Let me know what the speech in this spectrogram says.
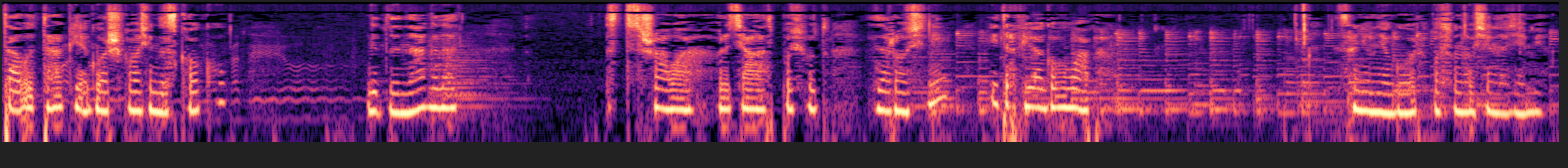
Stały tak, jak szykował się do skoku, gdy nagle strzała wleciała spośród zarośli i trafiła go w łapę. Zraniony jaguar posunął się na ziemię.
